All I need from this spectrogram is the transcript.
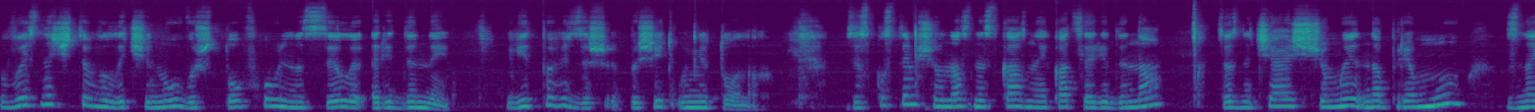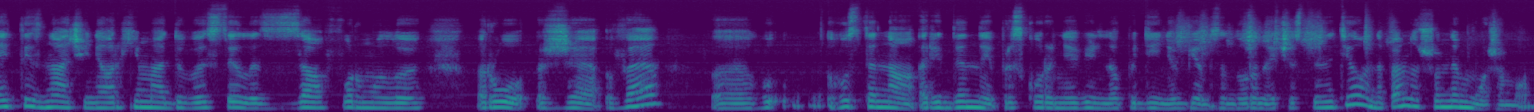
Визначте величину виштовхувальної сили рідини. Відповідь пишіть у ньютонах. В зв'язку з тим, що у нас не сказано, яка це рідина, це означає, що ми напряму знайти значення архімедової сили за формулою РО-ЖВ, е, густина рідини, прискорення вільного падіння об'єм зануреної частини тіла, напевно, що не можемо.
